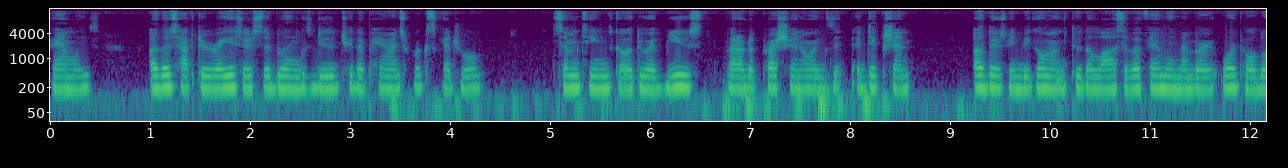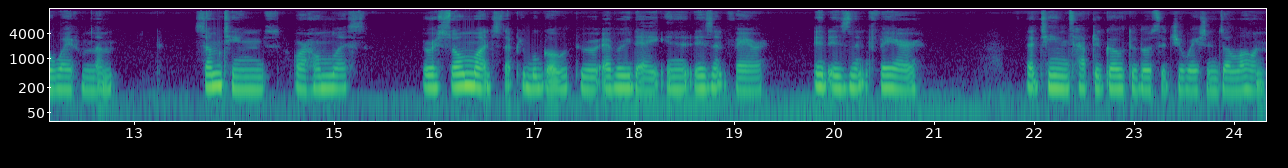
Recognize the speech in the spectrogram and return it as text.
families. Others have to raise their siblings due to their parents' work schedule. Some teens go through abuse, battle depression, or ex- addiction. Others may be going through the loss of a family member or pulled away from them. Some teens are homeless. There is so much that people go through every day, and it isn't fair. It isn't fair that teens have to go through those situations alone.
